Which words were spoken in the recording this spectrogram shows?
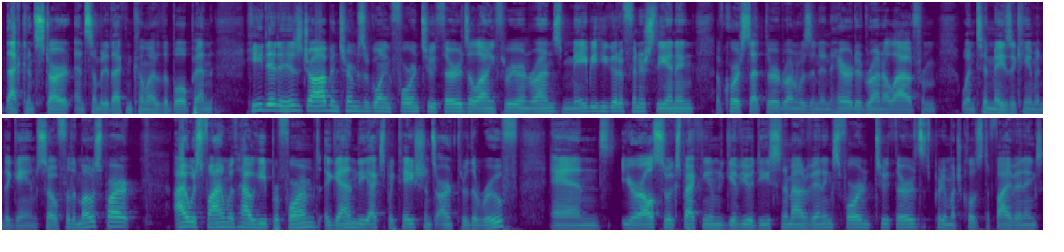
that can start and somebody that can come out of the bullpen. He did his job in terms of going four and two thirds, allowing three earned runs. Maybe he could have finished the inning. Of course, that third run was an inherited run allowed from when Tim Mayza came into the game. So for the most part, I was fine with how he performed. Again, the expectations aren't through the roof, and you're also expecting him to give you a decent amount of innings, four and two thirds. It's pretty much close to five innings.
